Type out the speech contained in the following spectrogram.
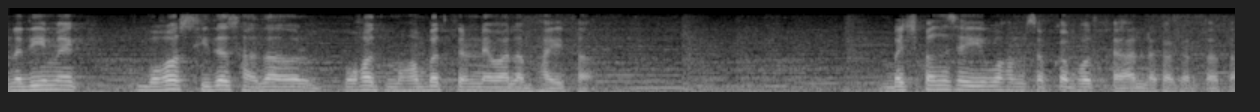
नदीम एक बहुत सीधा साधा और बहुत मोहब्बत करने वाला भाई था। बचपन से ही वो हम सबका बहुत ख्याल रखा करता था।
